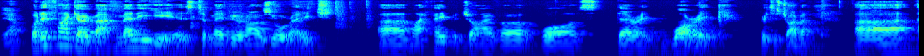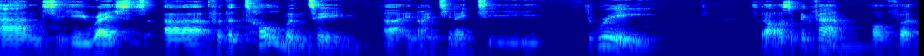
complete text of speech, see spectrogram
Yeah. But if I go back many years to maybe when I was your age, uh, my favourite driver was Derek Warwick, British driver, uh, and he raced uh, for the Toleman team uh, in 1983. So I was a big fan of uh,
